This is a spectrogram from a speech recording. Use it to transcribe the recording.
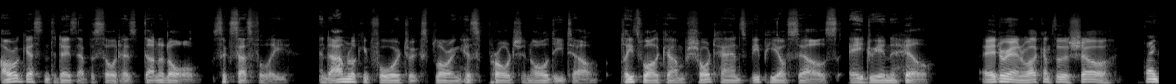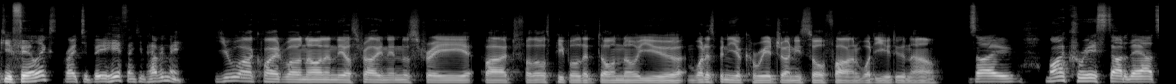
Our guest in today's episode has done it all successfully and I'm looking forward to exploring his approach in all detail. Please welcome Shorthand's VP of Sales, Adrian Hill. Adrian, welcome to the show. Thank you, Felix. Great to be here. Thank you for having me. You are quite well known in the Australian industry, but for those people that don't know you, what has been your career journey so far and what do you do now? So, my career started out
